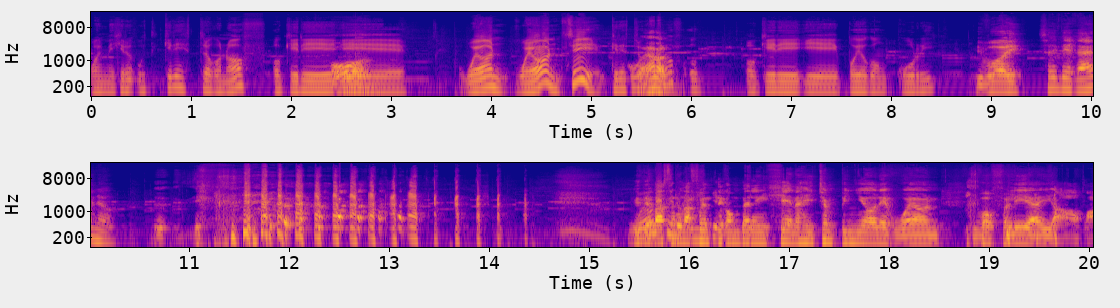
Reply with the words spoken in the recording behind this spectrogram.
Weón, me dijeron, ¿usted quiere stroganoff o quiere. Oh. Eh, weón, weón, sí. ¿Quiere Weón. stroganoff o, o quiere eh, pollo con curry? Y ahí, soy vegano. Y te Weón, pasan pero- una fuente que- con berenjenas y champiñones, weón. Y vos feliz ahí, ah, pa,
